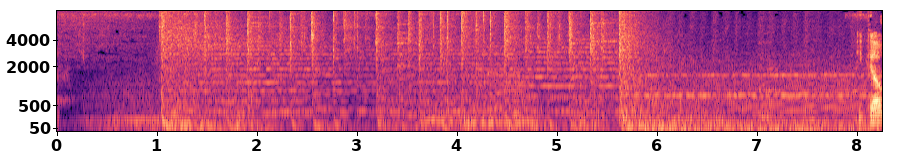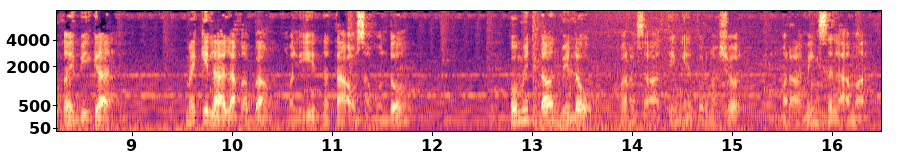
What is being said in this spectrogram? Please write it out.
Ikaw kaibigan, may kilala ka bang maliit na tao sa mundo? Comment down below para sa ating impormasyon. Maraming salamat.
